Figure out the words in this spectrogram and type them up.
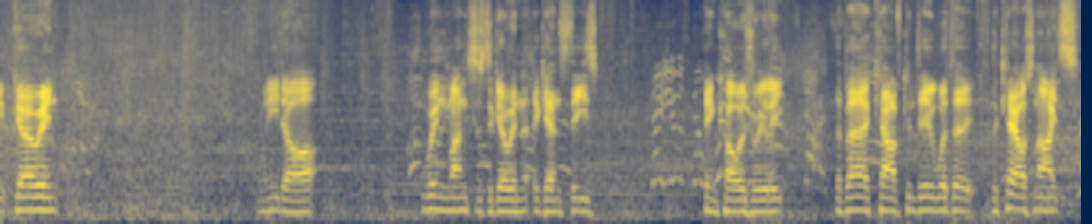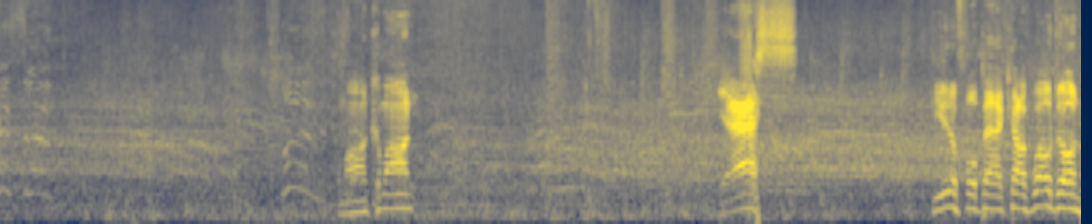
Keep going. We need our wing lancers to go in against these pink colours, really. The bear cav can deal with the, the Chaos Knights. Come on, come on. Yes! Beautiful bear cav. Well done.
